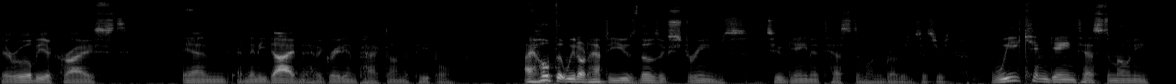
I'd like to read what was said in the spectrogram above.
There will be a Christ. And, and then he died and it had a great impact on the people. I hope that we don't have to use those extremes to gain a testimony, brothers and sisters. We can gain testimony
